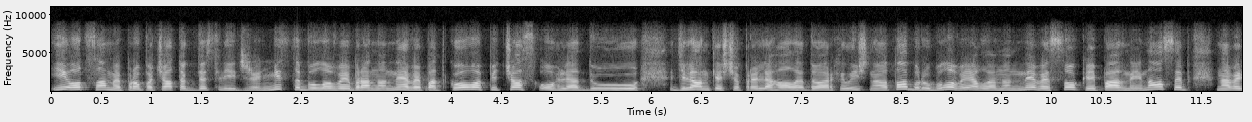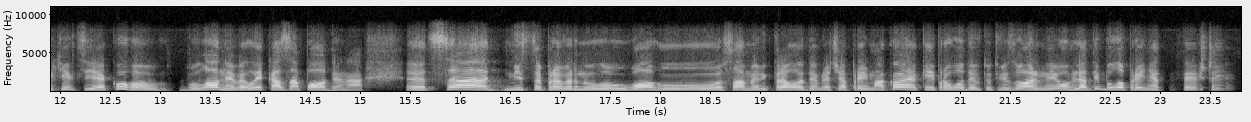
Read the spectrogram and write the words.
І от саме про початок досліджень. Місце було вибрано не випадково. Під час огляду ділянки, що прилягали до археологічного табору, було виявлено невисокий певний насип, на верхівці якого була невелика западина. Е, Це місце привернуло увагу саме Віктора Володимировича Приймака, який проводив тут візуальний огляд, і було прийнято рішення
